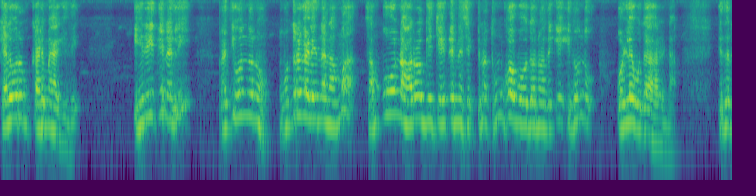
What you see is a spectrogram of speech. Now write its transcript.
ಕೆಲವರು ಕಡಿಮೆ ಆಗಿದೆ. ಈ ರೀತಿಯಲ್ಲಿ ಪ್ರತಿಯೊಂದನ್ನು ಮುದ್ರಗಳಿಂದ ನಮ್ಮ ಸಂಪೂರ್ಣ ಆರೋಗ್ಯ, ಚೈತನ್ಯ, ಶಕ್ತಿನ ತುಂಬ್ಕೋಬಹುದು ಅನ್ನೋದಕ್ಕೆ ಇದೊಂದು ಒಳ್ಳೆಯ ಉದಾಹರಣೆ. ಇದರ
